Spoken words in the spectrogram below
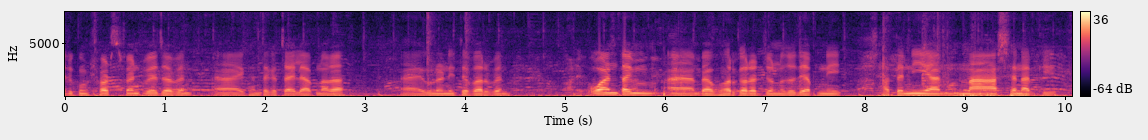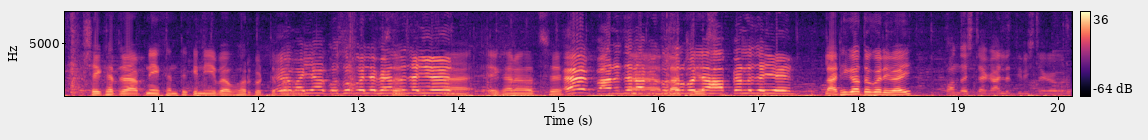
এরকম শর্টস প্যান্ট পেয়ে যাবেন। এখান থেকে চাইলে আপনারা এগুলো নিতে পারবেন। ওয়ান টাইম ব্যবহার করার জন্য যদি আপনি সাথে নিয়ে না আসেন আর কি সেই ক্ষেত্রে আপনি এখান থেকে নিয়ে ব্যবহার করতে আহ, এখানে হচ্ছে লাঠি কত করি ভাই? পঞ্চাশ টাকা আনলে তিরিশ টাকা করে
